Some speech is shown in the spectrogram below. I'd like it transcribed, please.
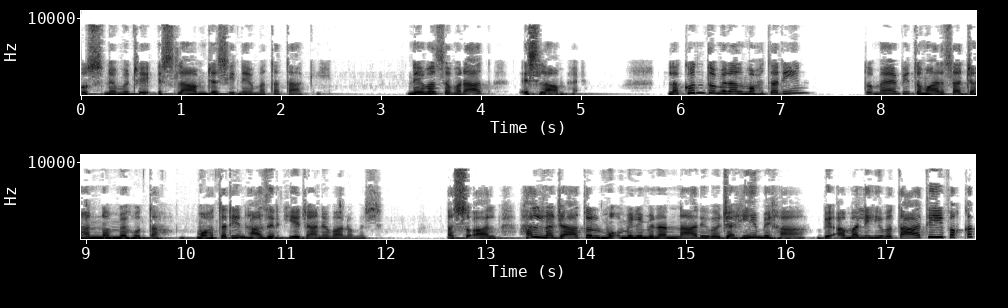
اس نے مجھے اسلام جیسی نعمت عطا کی۔ نعمت سمرات اسلام ہے۔ لکن تو من المحترین تو میں بھی تمہارے ساتھ جہنم میں ہوتا محترین حاضر کیے جانے والوں میں سے۔ السؤال حل نجات المؤمن من النار و جہیمہا بے عمل ہی و ہی فقط؟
